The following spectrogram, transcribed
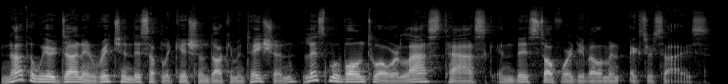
Now that we are done enriching this application documentation, let's move on to our last task in this software development exercise.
